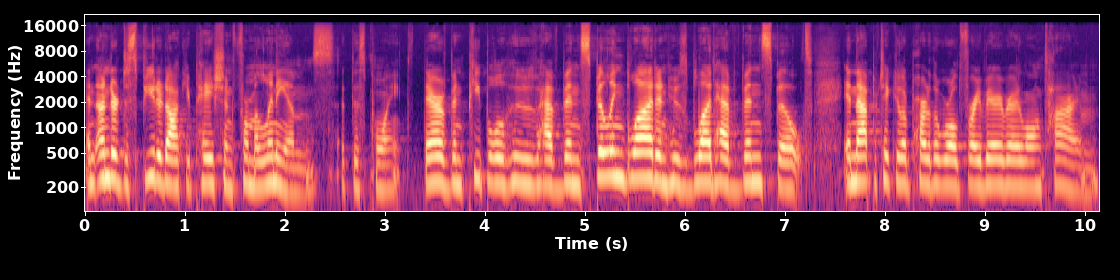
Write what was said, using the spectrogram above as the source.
and under disputed occupation for millenniums at this point. There have been people who have been spilling blood and whose blood have been spilt in that particular part of the world for a very, very long time.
